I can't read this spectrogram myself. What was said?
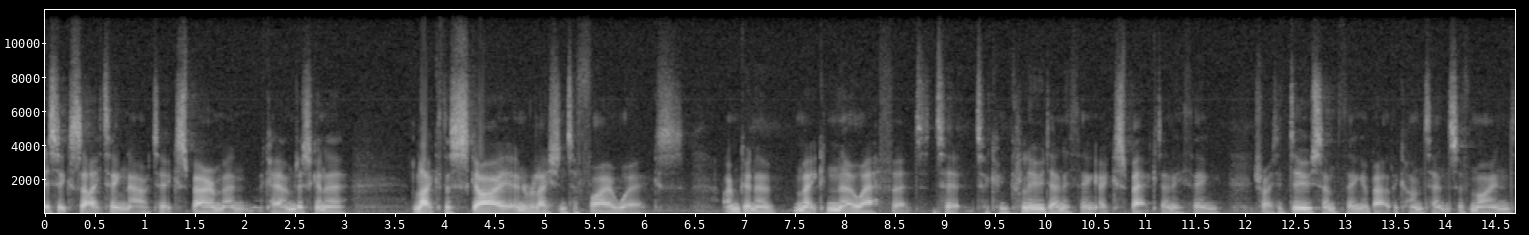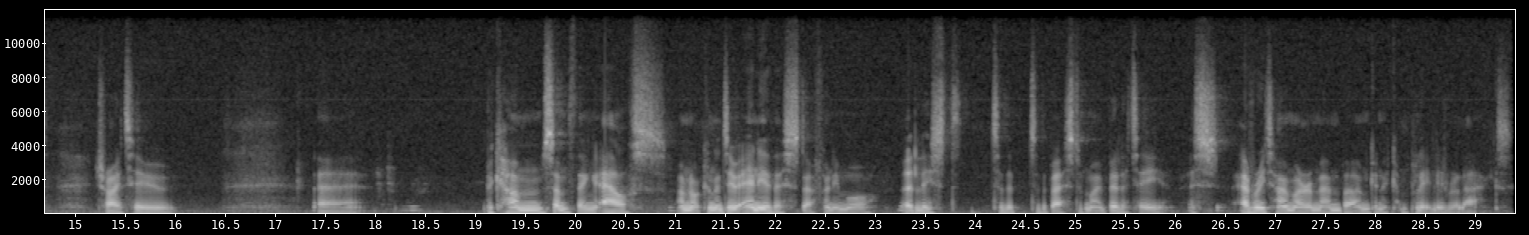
It's exciting now to experiment. Okay, I'm just gonna, like the sky in relation to fireworks. I'm going to make no effort to, to conclude anything, expect anything, try to do something about the contents of mind, try to uh, become something else. I'm not going to do any of this stuff anymore, at least to the, to the best of my ability, every time I remember, I'm going to completely relax.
